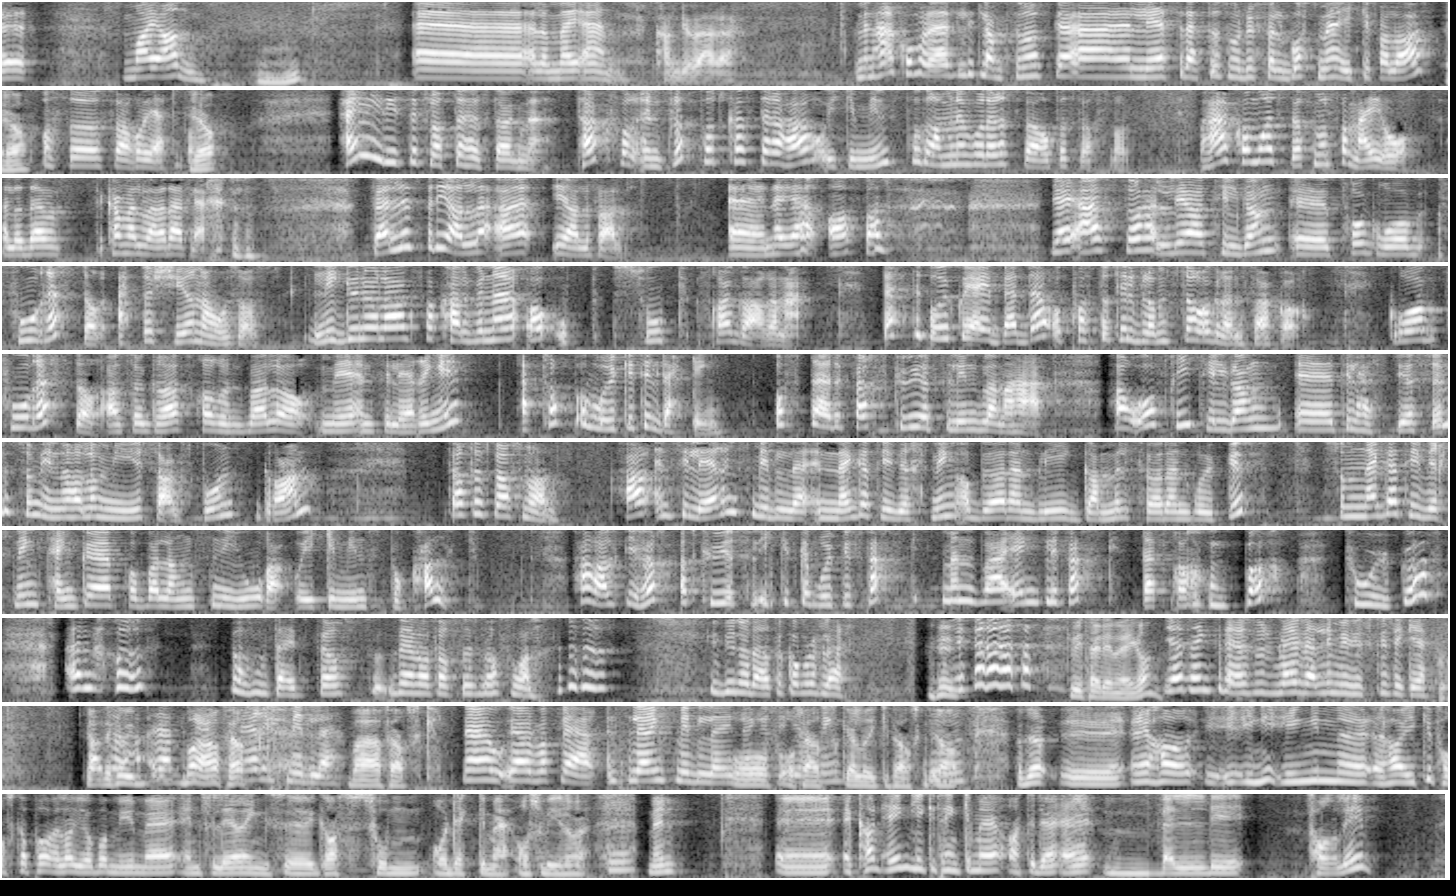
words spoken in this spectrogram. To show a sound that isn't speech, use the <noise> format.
<laughs> Mayan. Eh, eller Mayan, kan det jo være. Men her kommer det litt langt, så nå skal jeg lese dette, så må du følge godt med, ikke falle av. Ja. Og så svarer vi etterpå. ja. Hei disse flotte høstdagene. Takk for en flott podkast dere har, og ikke minst programmene hvor dere svarer på spørsmål. Og her kommer et spørsmål fra meg òg. Eller det, det kan vel være det er flere. <laughs> Felles for de alle er i alle fall eh, Nei, jeg er avfall. <laughs> Jeg er så heldig å ha tilgang eh, på grovfòrrester etter kyrne hos oss. Liggeunderlag fra kalvene og oppsop fra gardene. Dette bruker jeg i bedder og potter til blomster og grønnsaker. Grovfòrrester, altså gras fra rundballer med ensilering i, er topp å bruke til dekking. Ofte er det fersk kugjødsel innblanda her. Har òg fri tilgang eh, til hestegjødsel, som inneholder mye sagspon, gran. Første spørsmål. Har ensileringsmiddelet en negativ virkning, og bør den bli gammel før den brukes? Som negativ virkning tenker jeg på balansen i jorda, og ikke minst på kalk. Har alltid hørt at kugjødsel ikke skal brukes fersk, men hva er egentlig fersk? Rett fra rumpa? <laughs> To uker? Eller Spørsmålstegn først. Det var første spørsmål. <laughs> Vi begynner der, så kommer det flere. <laughs> Skal vi ta det med en gang? Jeg tenkte det, så det ble veldig mye husk hvis ikke. Ja, det kan vi, hva er fersk? Hva er fersk? Ja, det var flere. Ensileringsmiddelet i Og, negativ og fersk eller ikke fersk. Ja. Mhm. Altså, eh, jeg, har ingen, ingen, eh, jeg har ikke forska på eller jobba mye med enfileringsgress som å dekke med osv. Mm. Men eh, jeg kan egentlig ikke tenke meg at det er veldig farlig.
